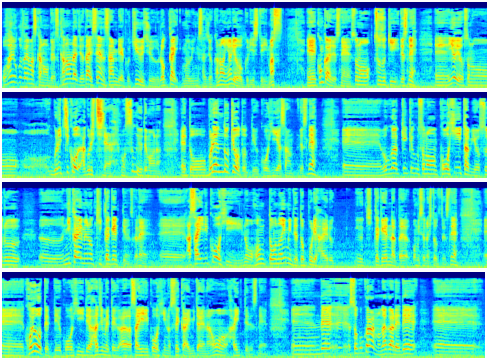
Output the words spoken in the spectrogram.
おはようございます。カノンです。カノンラジオ第1396回、ムービングスタジオカノンよりお送りしています。えー、今回はですね、その続きですね、えー、いよいよその、グリッチコー、あ、グリッチじゃない、もうすぐ言うてまうな。えっ、と、ブレンド京都っていうコーヒー屋さんですね。え、僕が結局そのコーヒー旅をする、2回目のきっかけっていうんですかね、えー、朝入りコーヒーの本当の意味でどっぷり入るきっかけになったお店の一つですね。えー、コヨーテっていうコーヒーで初めて朝入りコーヒーの世界みたいなのを入ってですね。えー、で、そこからの流れで、え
